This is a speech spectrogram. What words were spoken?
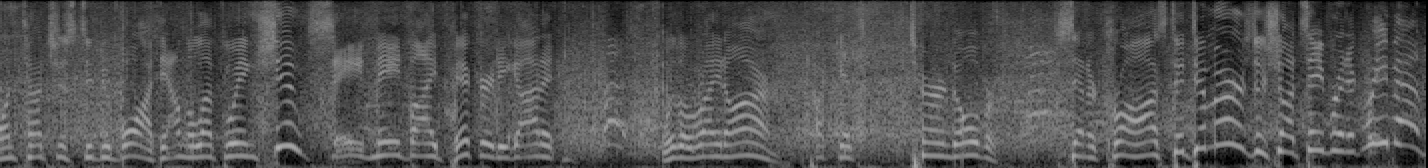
one touches to Dubois. Down the left wing. Shoot! Save made by Pickard. He got it with a right arm. Puck gets turned over. Center cross to Demers. The shot save Rittich. Rebound.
